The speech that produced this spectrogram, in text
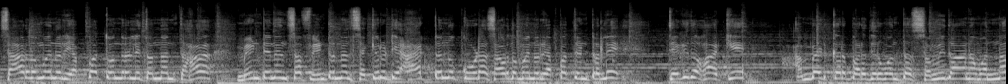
ಸಾವಿರದ ಒಂಬೈನೂರ ಎಪ್ಪತ್ತೊಂದರಲ್ಲಿ ತಂದಂತಹ ಮೇಂಟೆನೆನ್ಸ್ ಆಫ್ ಇಂಟರ್ನಲ್ ಸೆಕ್ಯೂರಿಟಿ ಆ್ಯಕ್ಟನ್ನು ಕೂಡ ಸಾವಿರದ ಒಂಬೈನೂರ ಎಪ್ಪತ್ತೆಂಟರಲ್ಲಿ ತೆಗೆದುಹಾಕಿ ಅಂಬೇಡ್ಕರ್ ಬರೆದಿರುವಂಥ ಸಂವಿಧಾನವನ್ನು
